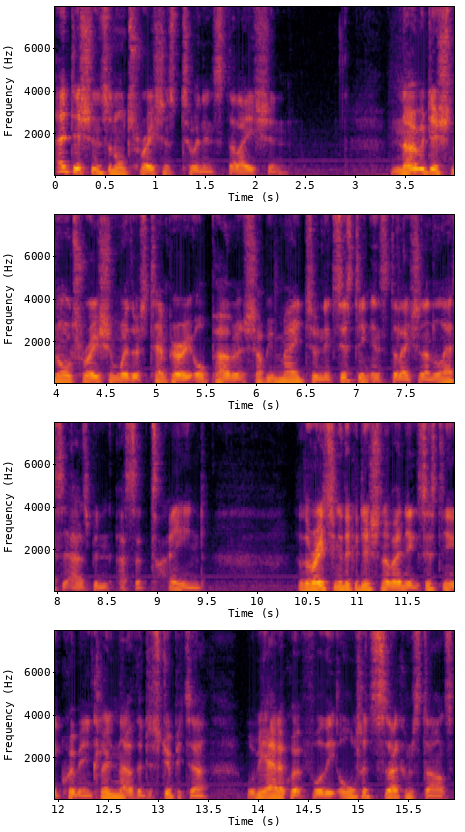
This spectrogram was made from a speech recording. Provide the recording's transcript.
Additions and alterations to an installation. No additional alteration, whether it's temporary or permanent, shall be made to an existing installation unless it has been ascertained that the rating of the condition of any existing equipment, including that of the distributor, will be adequate for the altered circumstance.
